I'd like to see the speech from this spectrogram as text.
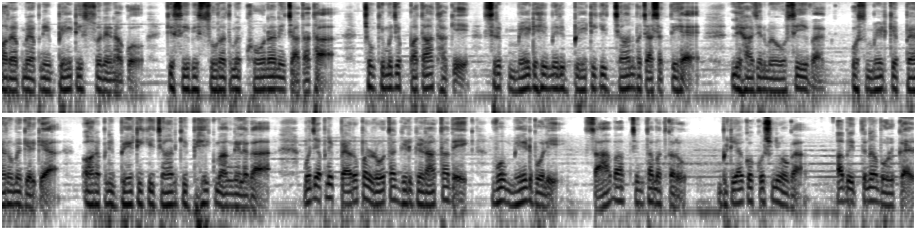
और अब मैं अपनी बेटी सुनैना को किसी भी सूरत में खोना नहीं चाहता था, क्योंकि मुझे पता था कि सिर्फ़ मेड ही मेरी बेटी की जान बचा सकती है। लिहाजन मैं उसी वक्त उस मेड के पैरों में गिर गया और अपनी बेटी की जान की भीख मांगने लगा। मुझे अपने पैरों पर रोता गिड़गिड़ाता देख वो मेड बोली, साहब, आप चिंता मत करो, बिटिया को कुछ नहीं होगा। अब इतना बोलकर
